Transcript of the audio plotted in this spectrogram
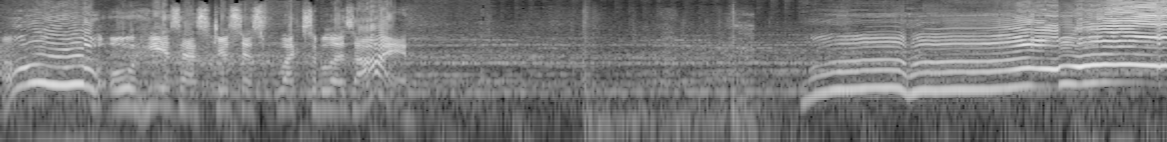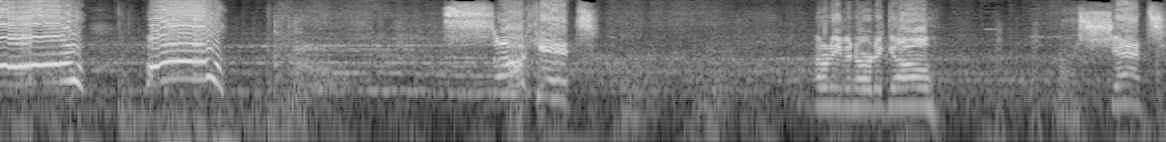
Oh, oh, he is as just as flexible as I. Oh! Suck it! I don't even know where to go. Oh, shit.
